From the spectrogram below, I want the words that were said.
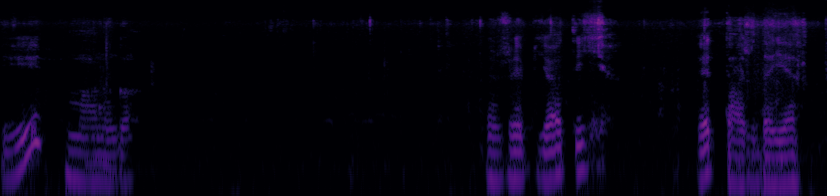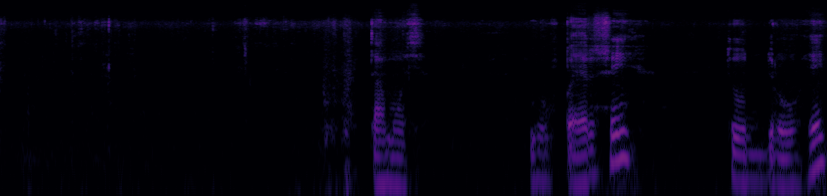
І манго. Вже п'ятий етаж дає. Там ось був перший, тут другий,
